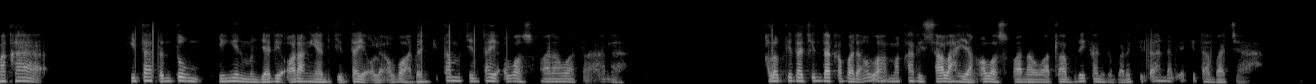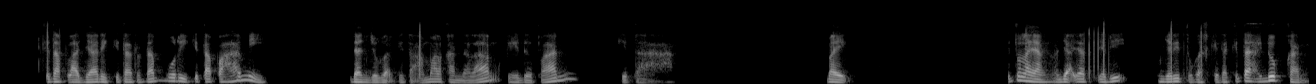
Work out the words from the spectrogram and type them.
Maka kita tentu ingin menjadi orang yang dicintai oleh Allah dan kita mencintai Allah Subhanahu wa taala. Kalau kita cinta kepada Allah, maka risalah yang Allah Subhanahu wa taala berikan kepada kita hendaknya kita baca. Kita pelajari, kita tetap buri, kita pahami dan juga kita amalkan dalam kehidupan kita. Baik. Itulah yang jadi menjadi tugas kita. Kita hidupkan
